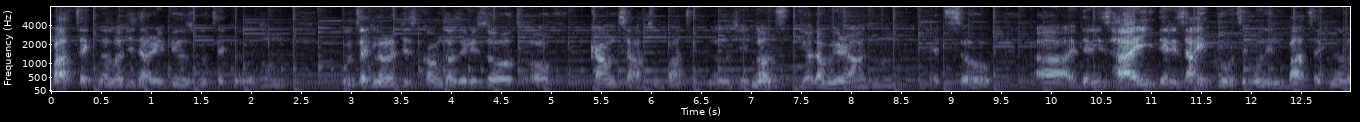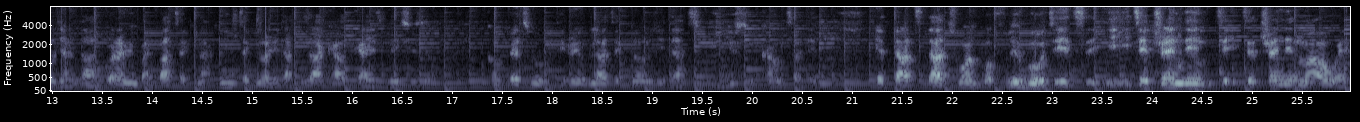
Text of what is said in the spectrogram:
bad technology that reveals good technology. Good technologies comes as a result of counter to bad technology, not the other way around. Yet. So uh, there is high there is high growth even in bad technology, and that's what I mean by bad technology. I mean technology that is archive guys makes use of compared to the regular technology that we used to counter them. Yeah, that's that's one. But Flubot, it's it's a trending it's a, trending malware.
